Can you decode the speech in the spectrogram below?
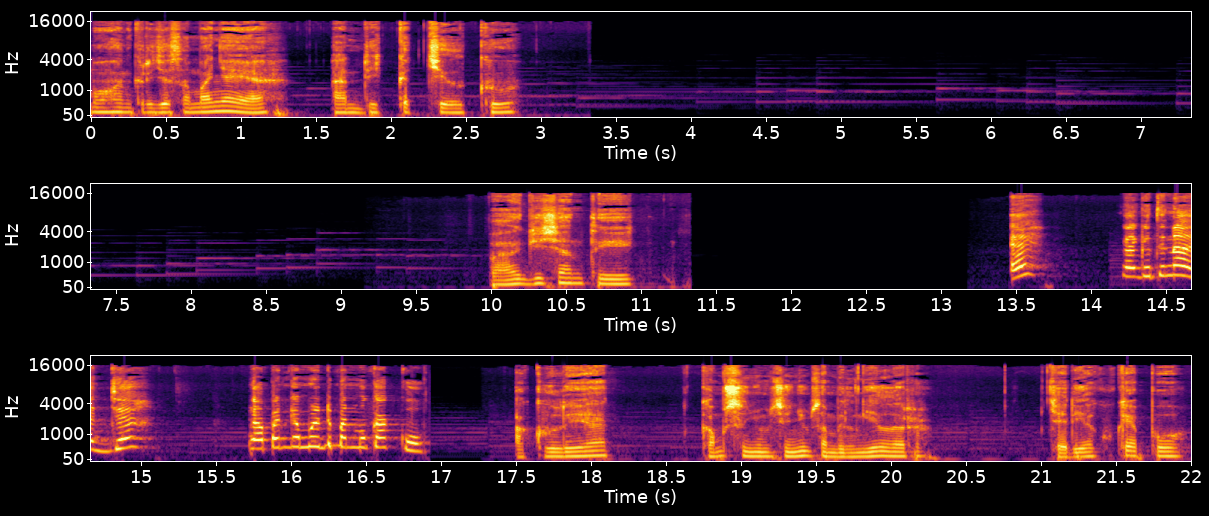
Mohon kerjasamanya ya, adik kecilku. Pagi cantik. Eh, ngagetin aja. Ngapain kamu di depan mukaku? Aku lihat kamu senyum-senyum sambil ngiler. Jadi aku kepo.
